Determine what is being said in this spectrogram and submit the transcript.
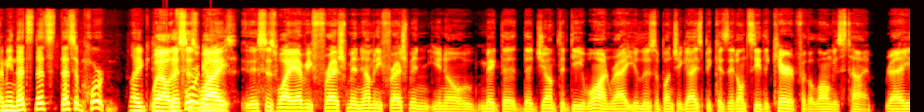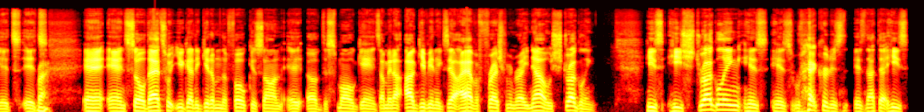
I mean, that's that's that's important. Like Well, this is why guys, this is why every freshman, how many freshmen, you know, who make the the jump to D1, right? You lose a bunch of guys because they don't see the carrot for the longest time, right? It's it's right and, and so that's what you got to get them to focus on eh, of the small gains. I mean, I'll give you an example. I have a freshman right now who's struggling. He's he's struggling. His his record is is not that he's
